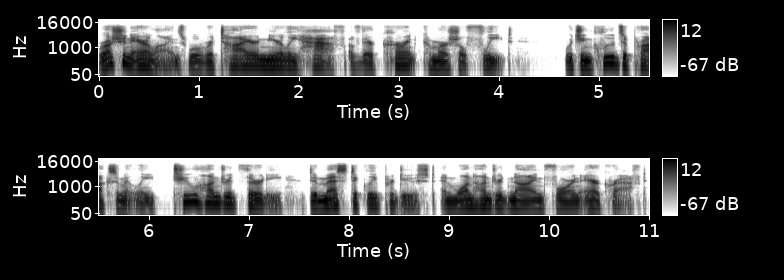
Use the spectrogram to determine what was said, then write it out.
Russian airlines will retire nearly half of their current commercial fleet, which includes approximately 230 domestically produced and 109 foreign aircraft,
